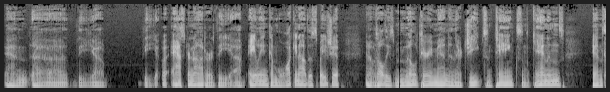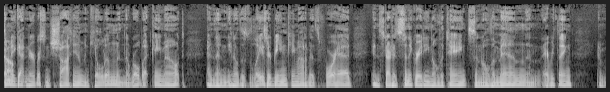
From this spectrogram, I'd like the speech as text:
and uh, the uh, the uh, astronaut or the uh, alien come walking out of the spaceship, and it was all these military men and their jeeps and tanks and cannons, and somebody yeah. got nervous and shot him and killed him, and the robot came out, and then you know this laser beam came out of its forehead and started disintegrating all the tanks and all the men and everything, and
